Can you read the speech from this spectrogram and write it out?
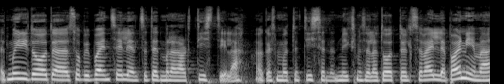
et mõni toode sobib ainult selline, et sa teed mõnele artistile, aga siis ma mõtlen, et issand, et miks me selle toote üldse välja panime.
